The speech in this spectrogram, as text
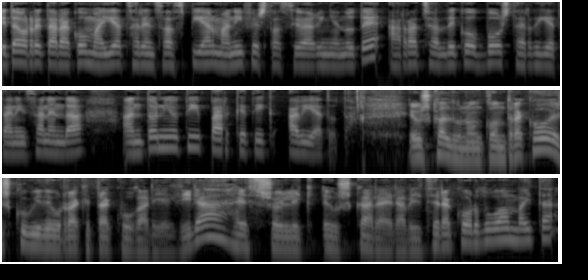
eta horretarako maiatzaren zazpian manifestazioa eginen dute, arratsaldeko bost erdietan izanen da Antonioti parketik abiatuta. Euskaldunon kontrako eskubide urraketak ugariek dira, ez soilik Euskara erabiltzerako orduan baita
